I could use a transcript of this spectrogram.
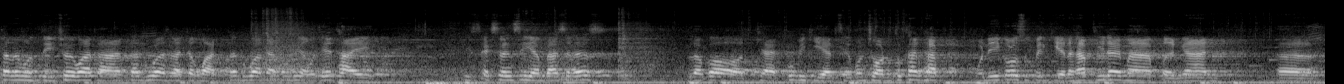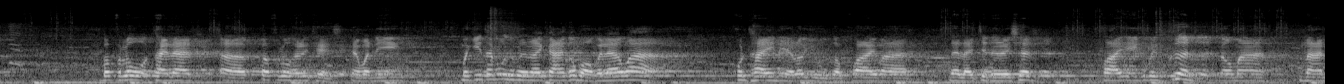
ท่านรัฐมนตรีช่วยว่าการ ท่านผู้ว่าราชการจังหวัด ท่านผู้ว่าการท่องเที่ยวประเทศไทย His Excellency Ambassadors แล้วก็แขกผู้มีเกียรติสื่อมวลชนทุกท่านครับ วันนี้ก็รู้สึกเป็นเกียรตินะครับที่ได้มาเปิดงานเอ่อ Buffalo Thailand เอ่อ Buffalo Heritage ในวันนี้ เมื่อกี้ท่านผู้ดำเนินรายการก็บอกไปแล้วว่า คนไทยเนี่ยเราอยู่กับควายมาหลายเจเนอเรชันควายเองก็เป็นเพื่อนเรามานาน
